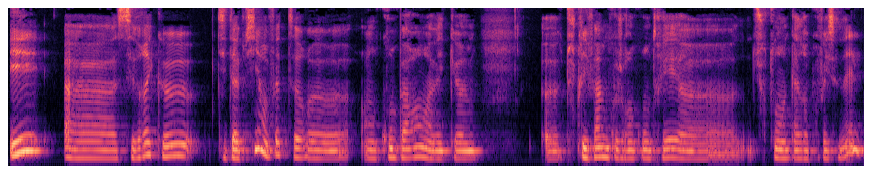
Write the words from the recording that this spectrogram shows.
Et c'est vrai que petit à petit, en fait, en comparant avec toutes les femmes que je rencontrais, surtout en cadre professionnel,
